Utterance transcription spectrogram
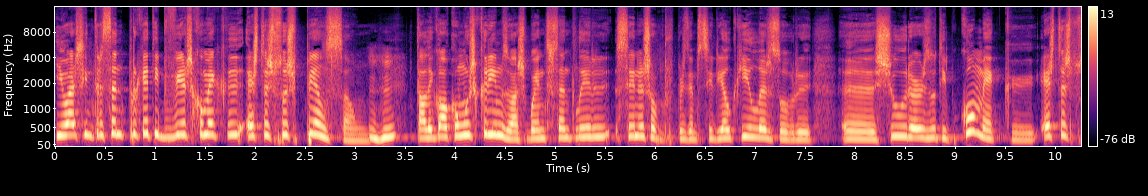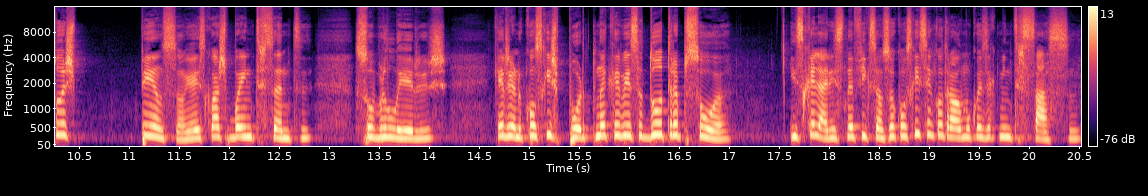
E eu acho interessante porque é tipo, veres como é que estas pessoas pensam. Tal e qual como os crimes. Eu acho bem interessante ler cenas sobre, por exemplo, serial killers, sobre uh, shooters, do tipo, como é que estas pessoas pensam. E é isso que eu acho bem interessante sobre leres. Quer dizer, conseguires pôr-te na cabeça de outra pessoa. E se calhar isso na ficção, se eu conseguisse encontrar alguma coisa que me interessasse,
